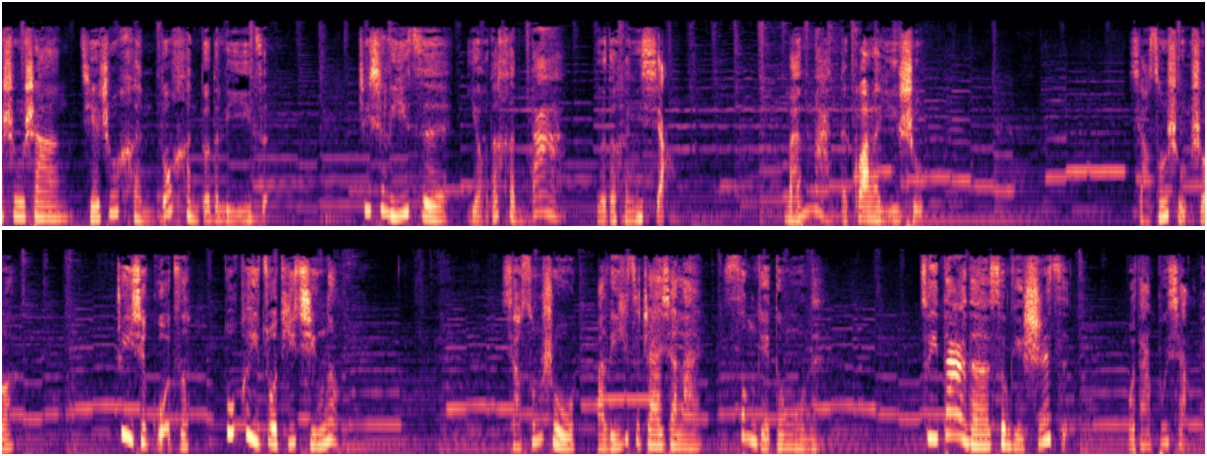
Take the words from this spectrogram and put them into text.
树上结出很多很多的梨子，这些梨子有的很大，有的很小，满满的挂了一树。小松鼠说：“这些果子都可以做提琴呢。”小松鼠把梨子摘下来送给动物们，最大的送给狮子，不大不小的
